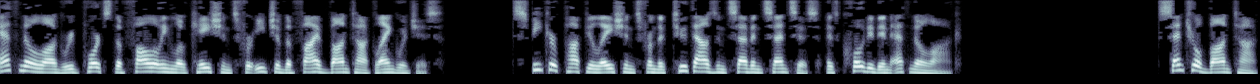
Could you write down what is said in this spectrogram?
Ethnologue reports the following locations for each of the five Bontoc languages. Speaker populations from the 2007 census, as quoted in Ethnologue. Central Bontoc,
